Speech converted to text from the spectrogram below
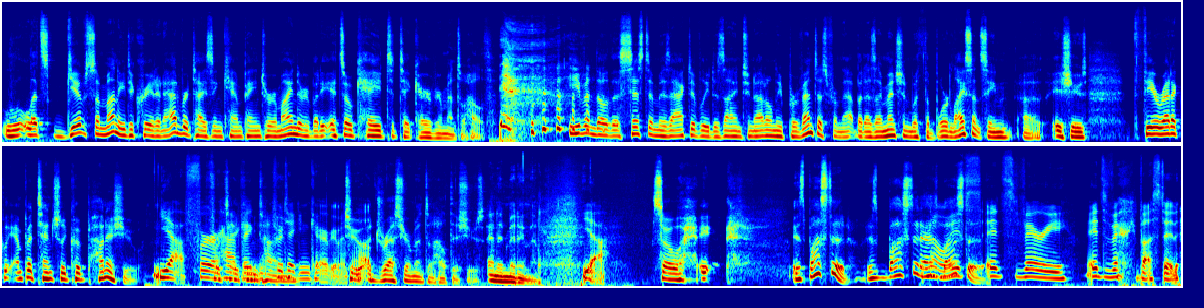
let's give some money to create an advertising campaign to remind everybody it's okay to take care of your mental health. Even though the system is actively designed to not only prevent us from that, but as I mentioned with the board licensing uh, issues, theoretically and potentially could punish you yeah. For, For having taking time for taking care of your mental to health. address your mental health issues and admitting them. yeah. So it, it's busted. It's busted as no, it's busted. it's very it's very busted.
